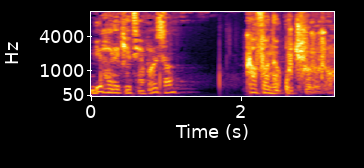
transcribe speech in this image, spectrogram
Bir hareket yaparsan kafanı uçururum.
